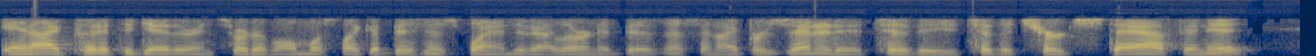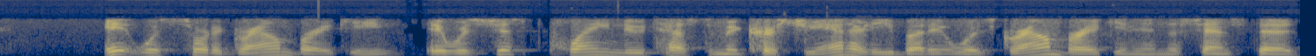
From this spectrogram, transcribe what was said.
and I put it together in sort of almost like a business plan that I learned in business, and I presented it to the to the church staff, and it it was sort of groundbreaking. It was just plain New Testament Christianity, but it was groundbreaking in the sense that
